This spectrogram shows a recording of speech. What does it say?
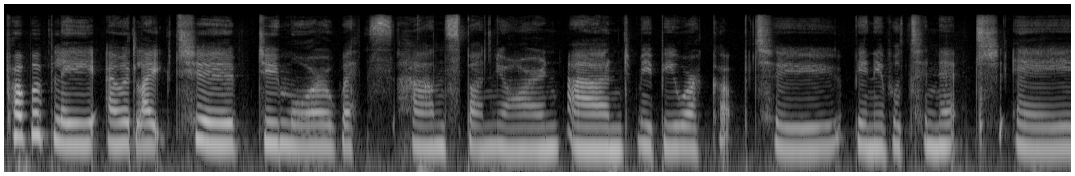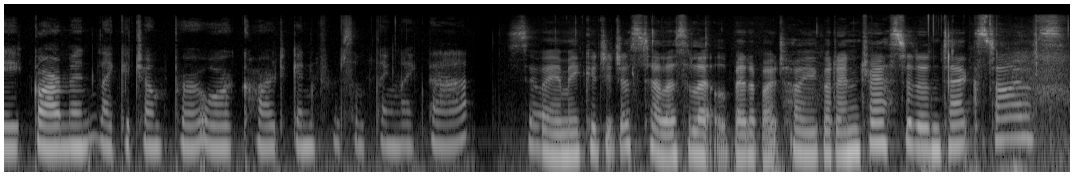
probably. I would like to do more with hand spun yarn and maybe work up to being able to knit a garment like a jumper or cardigan from something like that. So, Aimée, could you just tell us a little bit about how you got interested in textiles?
